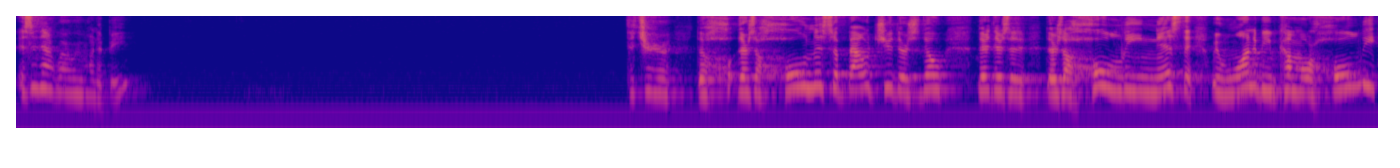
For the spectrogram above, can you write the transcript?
Isn't that where we want to be? That you're the, there's a wholeness about you. There's no there, there's a there's a holiness that we want to become more holy.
